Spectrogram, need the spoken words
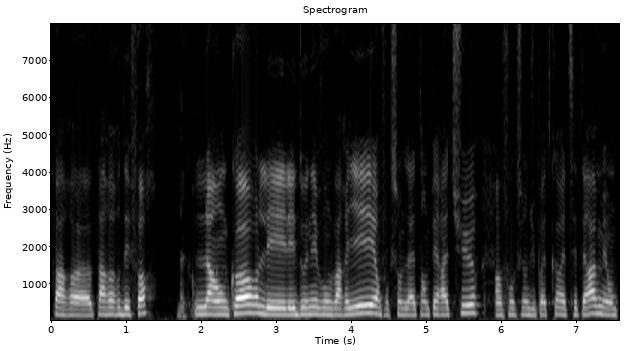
par, euh, par heure d'effort. Là encore, les, les, données vont varier en fonction de la température, en fonction du poids de corps, etc. Mais on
